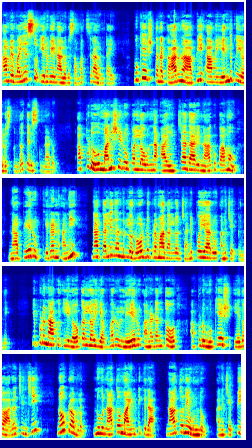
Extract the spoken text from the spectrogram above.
ఆమె వయస్సు ఇరవై నాలుగు సంవత్సరాలుంటాయి. ముఖేష్ తన కారును ఆపి ఆమె ఎందుకు ఏడుస్తుందో తెలుసుకున్నాడు. అప్పుడు మనిషి రూపంలో ఉన్న ఆ ఇచ్చాదారి నాగుపాము నా పేరు కిరణ్ అని నా తల్లిదండ్రులు రోడ్డు ప్రమాదంలో చనిపోయారు అని చెప్పింది. ఇప్పుడు నాకు ఈ లోకంలో ఎవ్వరూ లేరు అనడంతో అప్పుడు ముఖేష్ ఏదో ఆలోచించి నో ప్రాబ్లం నువ్వు నాతో మా ఇంటికి రా నాతోనే ఉండు అని చెప్పి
